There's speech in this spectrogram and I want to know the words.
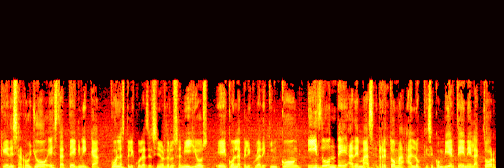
que desarrolló esta técnica con las películas del Señor de los Anillos, eh, con la película de King Kong y donde además retoma a lo que se convierte en el actor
